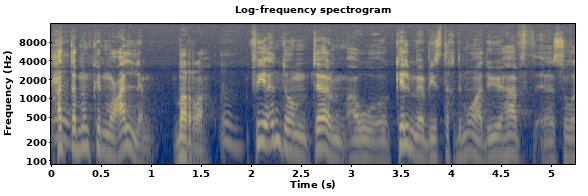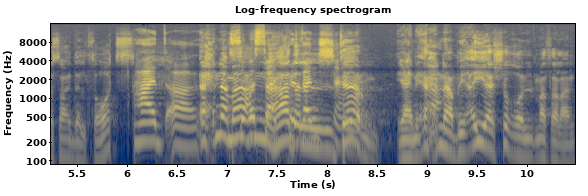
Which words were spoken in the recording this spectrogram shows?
حتى ممكن معلم برا. في عندهم term أو كلمة بيستخدموها. Do you have suicidal thoughts? هاد آه إحنا ما عندنا هذا. ال term يعني إحنا بأي شغل مثلا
